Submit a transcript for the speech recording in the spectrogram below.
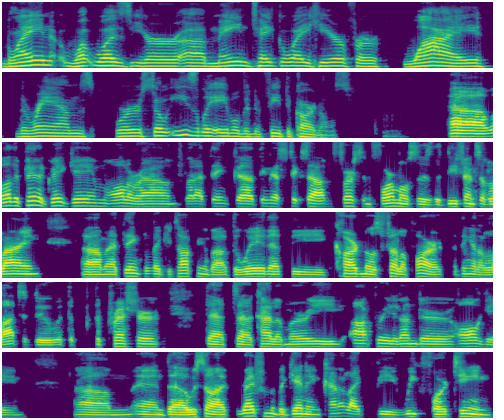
Blaine, what was your uh, main takeaway here for why the Rams were so easily able to defeat the Cardinals? Uh, well, they played a great game all around, but I think uh, thing that sticks out first and foremost is the defensive line. Um, and I think, like you're talking about, the way that the Cardinals fell apart, I think had a lot to do with the, the pressure that uh, Kyler Murray operated under all game. Um, and uh, we saw it right from the beginning, kind of like the Week 14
